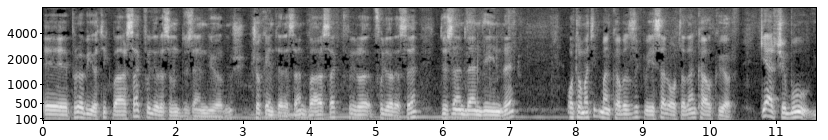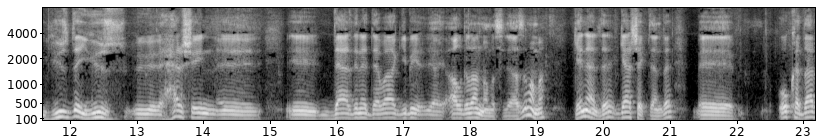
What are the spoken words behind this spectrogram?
E, probiyotik bağırsak florasını düzenliyormuş. Çok enteresan. Bağırsak florası düzenlendiğinde otomatikman kabızlık ve ishal ortadan kalkıyor. Gerçi bu yüzde yüz e, her şeyin e, e, derdine deva gibi e, algılanmaması lazım ama genelde gerçekten de e, o kadar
